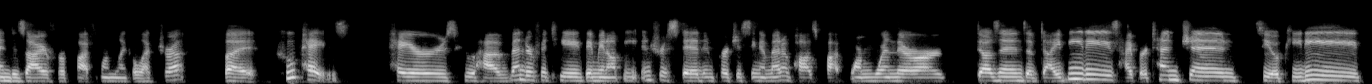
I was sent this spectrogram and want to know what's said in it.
and desire for a platform like Elektra, but who pays? Payers who have vendor fatigue, they may not be interested in purchasing a menopause platform when there are dozens of diabetes, hypertension, COPD,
